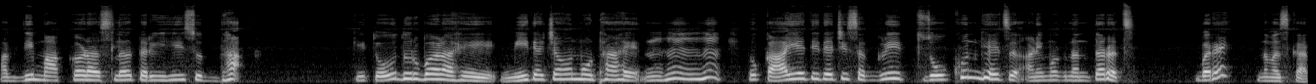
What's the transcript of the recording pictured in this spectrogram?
अगदी माकड असलं तरीही सुद्धा की तो दुर्बळ आहे मी त्याच्याहून मोठा आहे. तो काय आहे ती त्याची सगळी जोखून घ्यायचं आणि मग नंतरच. बरे नमस्कार.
